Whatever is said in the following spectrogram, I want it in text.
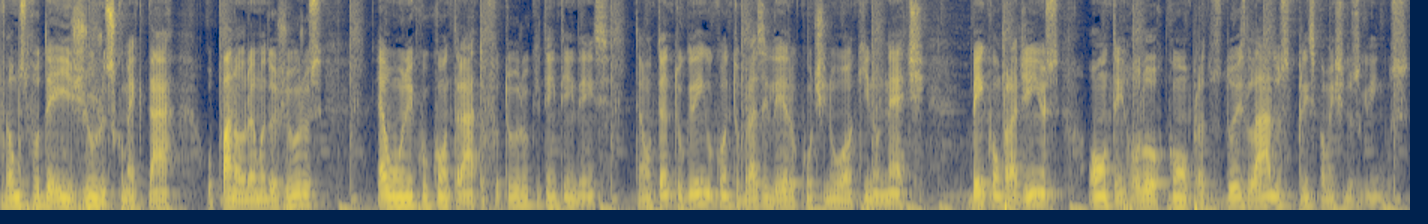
vamos pro DI juros, como é que tá o panorama dos juros? É o único contrato futuro que tem tendência. Então, tanto o gringo quanto o brasileiro continuam aqui no net bem compradinhos. Ontem rolou compra dos dois lados, principalmente dos gringos,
